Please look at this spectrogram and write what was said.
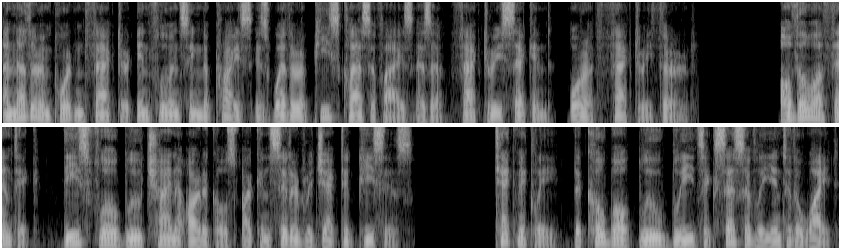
Another important factor influencing the price is whether a piece classifies as a factory second or a factory third. Although authentic, these flow blue china articles are considered rejected pieces. Technically, the cobalt blue bleeds excessively into the white,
